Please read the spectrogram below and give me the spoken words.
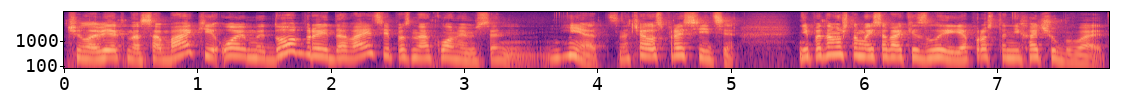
человек на собаке, ой, мы добрые, давайте познакомимся. Нет, сначала спросите. Не потому, что мои собаки злые, я просто не хочу, бывает.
